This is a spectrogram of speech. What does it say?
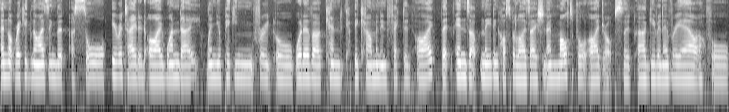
and not recognizing that a sore, irritated eye one day when you're picking passion fruit or whatever can become an infected eye that ends up needing hospitalisation and multiple eye drops that are given every hour for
